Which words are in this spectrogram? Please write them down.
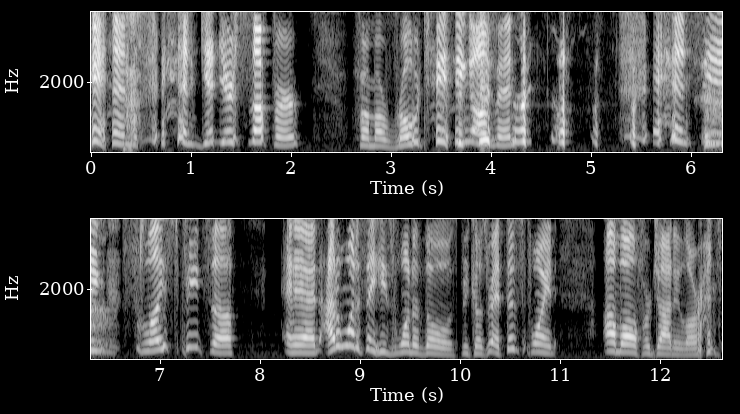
and and get your supper from a rotating oven and seeing sliced pizza and I don't want to say he's one of those because at this point I'm all for Johnny Lawrence.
